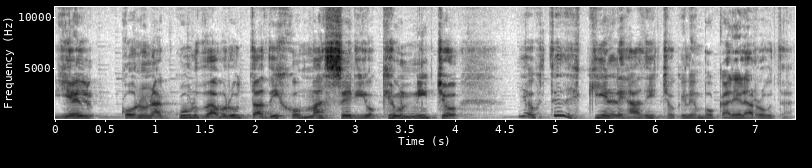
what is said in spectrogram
Y él, con una curda bruta, dijo más serio que un nicho, ¿Y a ustedes quién les ha dicho que le invocaré la ruta?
